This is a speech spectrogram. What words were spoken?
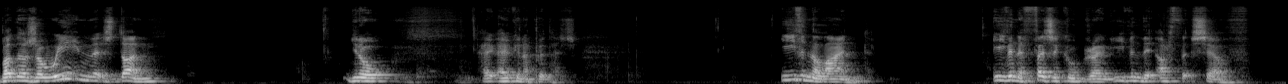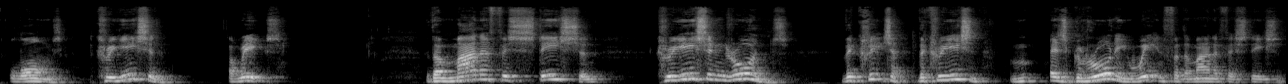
But there's a waiting that's done. You know, how, how can I put this? Even the land, even the physical ground, even the earth itself longs. Creation awaits. The manifestation, creation groans. The creature, the creation is groaning, waiting for the manifestation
